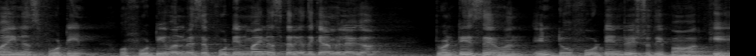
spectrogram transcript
minus fourteen. और फोर्टी वन में से फोर्टीन माइनस करेंगे तो क्या मिलेगा? Twenty seven into fourteen raise to the power K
